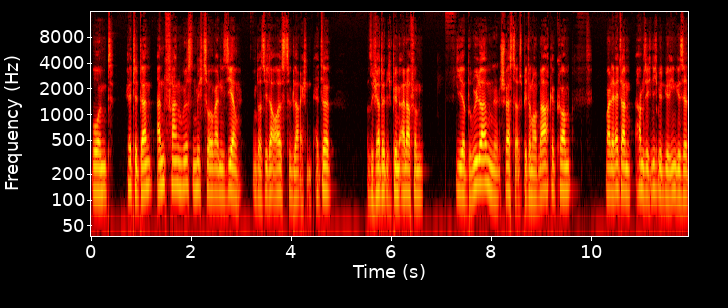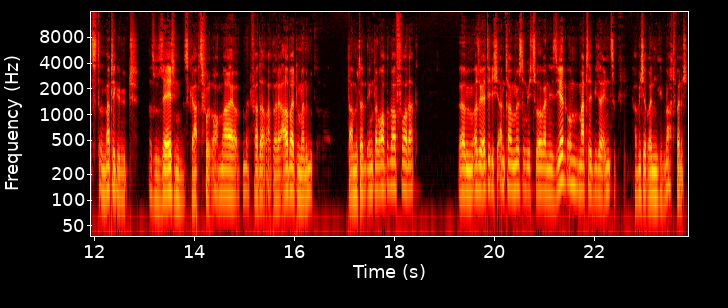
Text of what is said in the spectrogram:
und hätte dann anfangen müssen, mich zu organisieren, um das wieder auszugleichen. Hätte, also ich hatte, ich bin einer von vier Brüdern, eine Schwester ist später noch nachgekommen. Meine Eltern haben sich nicht mit mir hingesetzt und Mathe geübt. Also selten. Es gab es wohl auch mal, mein Vater war bei der Arbeit und meine Mutter damit dann irgendwann auch überfordert. Ähm, also hätte ich anfangen müssen, mich zu organisieren, um Mathe wieder hinzukriegen. Habe ich aber nie gemacht, weil ich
